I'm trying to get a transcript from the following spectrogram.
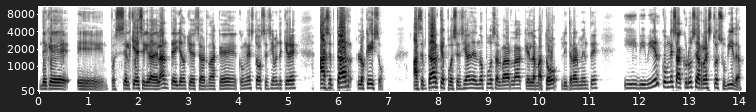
de que eh, pues él quiere seguir adelante, ya no quiere saber nada que con esto, sencillamente quiere aceptar lo que hizo. Aceptar que pues sencillamente no pudo salvarla, que la mató literalmente y vivir con esa cruz el resto de su vida.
